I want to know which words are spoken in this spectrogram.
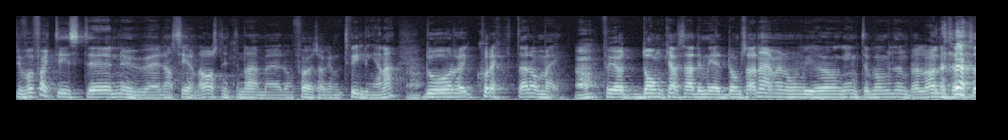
Det var faktiskt eh, nu eh, de senare avsnitten där med de företagande tvillingarna. Då korrektade de mig. Ja. För jag, de kanske hade mer, de sa nej men hon vill inte bli Blondinbella. Liksom. Så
